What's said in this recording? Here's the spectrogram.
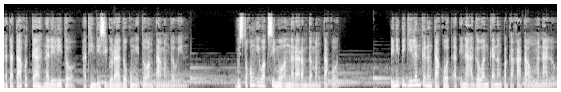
Natatakot ka, nalilito, at hindi sigurado kung ito ang tamang gawin. Gusto kong iwaksi mo ang nararamdamang takot. Pinipigilan ka ng takot at inaagawan ka ng pagkakataong manalo.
